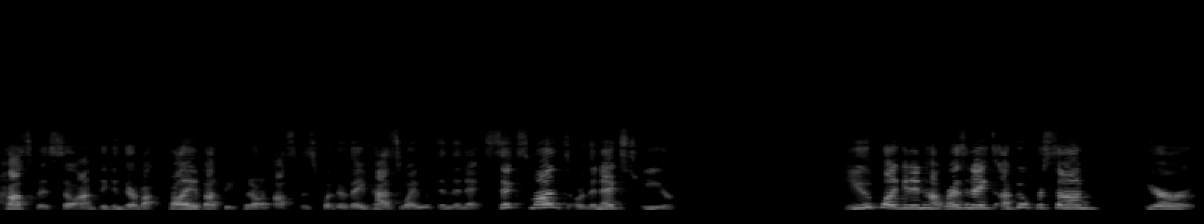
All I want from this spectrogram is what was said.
hospice. So I'm thinking they're probably about to be put on hospice, whether they pass away within the next six months or the next year. You plug it in how it resonates. I feel for some, you're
